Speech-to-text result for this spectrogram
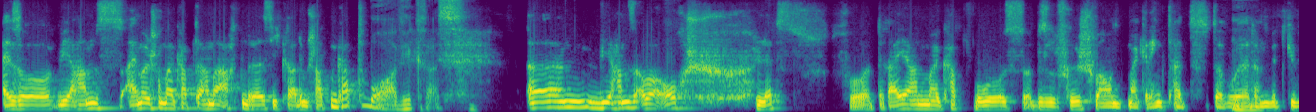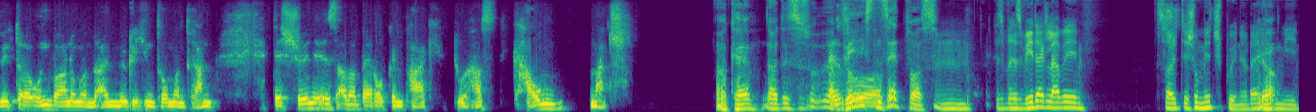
Also wir haben es einmal schon mal gehabt, da haben wir 38 Grad im Schatten gehabt. Boah, wie krass. Ähm, wir haben es aber auch letzt vor drei Jahren mal gehabt, wo es ein bisschen frisch war und mal gerenkt hat. Da wo Mhm. er dann mit Gewitter, Unwarnung und allem möglichen drum und dran. Das Schöne ist aber bei Rock im Park, du hast kaum Matsch. Okay, na, das ist Also- wenigstens etwas. Mm, Also das Weder, glaube ich, sollte schon mitspielen, oder? Ja. Irgendwie.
